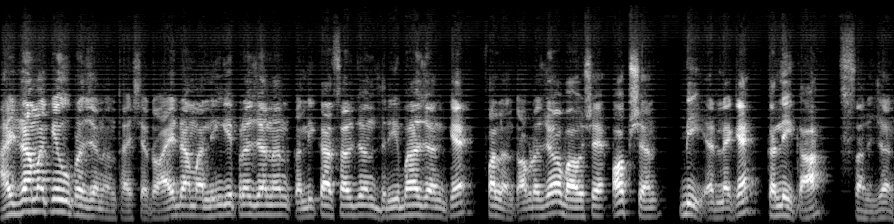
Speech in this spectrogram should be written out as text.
હાઇડ્રામાં કેવું પ્રજનન થાય છે? તો હાઇડ્રામાં લિંગી પ્રજનન, કલિકા સર્જન દ્વિભાજન કે ફલન. તો આપણો જવાબ આવશે ઓપ્શન બી, એટલે કે કલિકા સર્જન.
